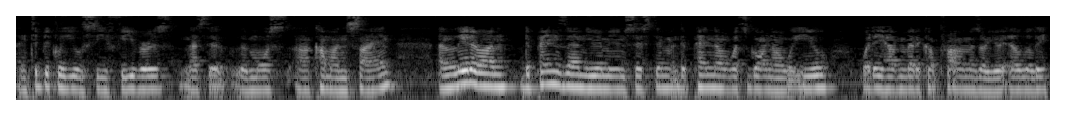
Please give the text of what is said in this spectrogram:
and typically you'll see fevers. That's the, the most uh, common sign. And later on depends on your immune system and depending on what's going on with you whether you have medical problems or you're elderly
